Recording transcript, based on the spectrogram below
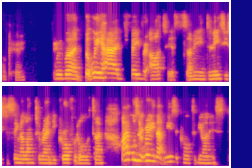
Yeah. Okay. We weren't, but we had favorite artists. I mean, Denise used to sing along to Randy Crawford all the time. I wasn't really that musical, to be honest,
